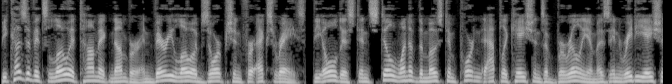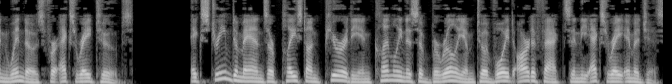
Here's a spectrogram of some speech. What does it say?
Because of its low atomic number and very low absorption for X-rays, the oldest and still one of the most important applications of beryllium is in radiation windows for X-ray tubes. Extreme demands are placed on purity and cleanliness of beryllium to avoid artifacts in the X-ray images.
